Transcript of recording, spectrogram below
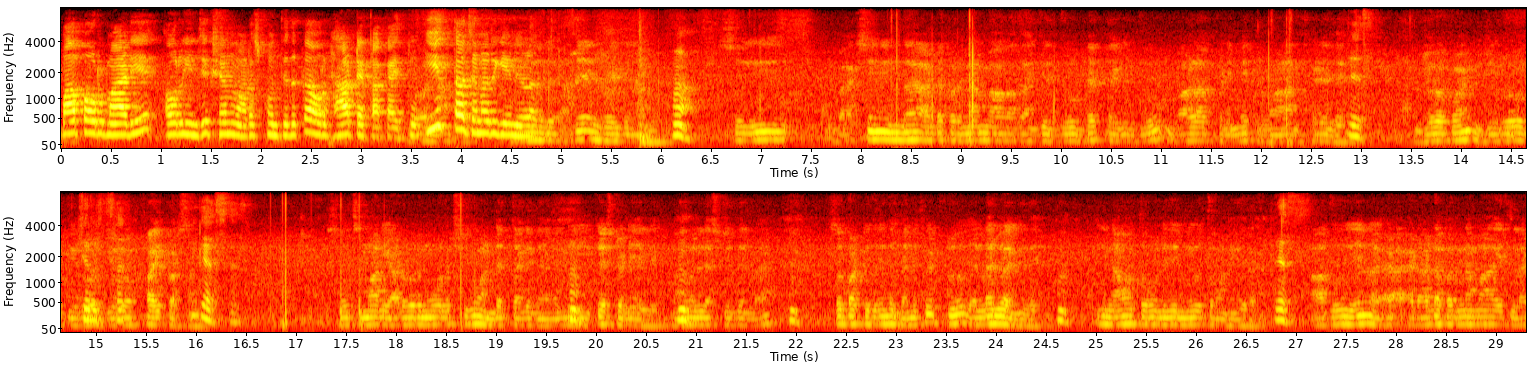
ಪಾಪ ಅವ್ರು ಮಾಡಿ ಅವ್ರು ಇಂಜೆಕ್ಷನ್ ಮಾಡಿಸ್ಕೊಂತಿದ್ದಕ್ಕೆ ಅವ್ರಿಗೆ ಹಾರ್ಟ್ ಅಟ್ಯಾಕ್ ಆಯಿತು. ಇಂಥ ಜನರಿಗೆ ಏನು ಹೇಳೋದು? ಹಾಂ. ಸೊ ಈ ವ್ಯಾಕ್ಸಿನಿಂದ ಅಡ್ಡ ಪರಿಣಾಮ ಆಗಿದ್ದು ಡೆತ್ ಆಗಿದ್ದು ಭಾಳ ಕಡಿಮೆ ಪ್ರಮಾಣ ಅಂತ ಹೇಳಿದೆ. Zero point zero zero zero five percent so ಸುಮಾರು ಎರಡೂವರೆ ಮೂರು ಲಕ್ಷಗೂ ಒಂದು ಡೆತ್ ಆಗಿದೆ ಅಲ್ಲಿ. ಕೆ ಸ್ಟಡಿಯಲ್ಲಿ ನಮ್ಮಲ್ಲಿ ಅಷ್ಟು ಇದಿಲ್ಲ. ಸೊ ಬಟ್ ಇದರಿಂದ ಬೆನಿಫಿಟ್ ಎಲ್ಲರಿಗೂ ಆಗಿದೆ. ಈಗ ನಾವು ತೊಗೊಂಡಿದ್ದೀವಿ ನೀವು ತೊಗೊಂಡಿದ್ದೀರ? ಅದು ಏನು ಅಡ್ಡ ಪರಿಣಾಮ ಐತಿಲ್ಲ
